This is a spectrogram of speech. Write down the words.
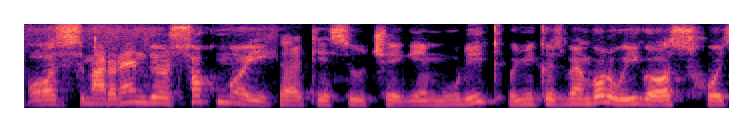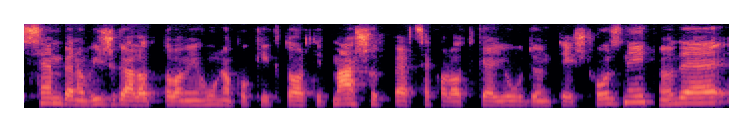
az már a rendőr szakmai felkészültségén múlik, hogy miközben való igaz, hogy szemben a vizsgálat vizsgálattal, ami hónapokig tart, itt másodpercek alatt kell jó döntést hozni, na de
